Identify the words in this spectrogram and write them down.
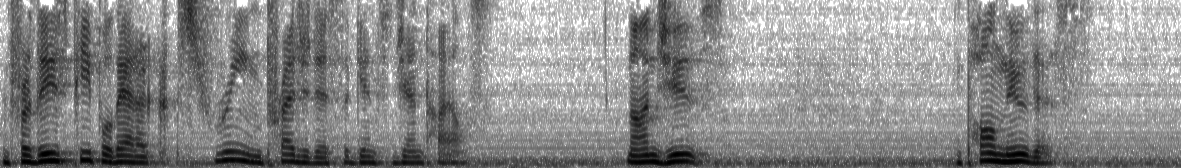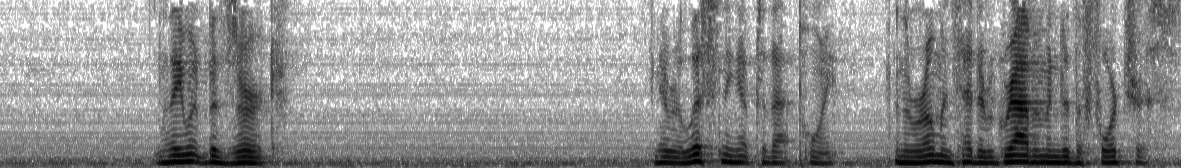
And for these people, they had an extreme prejudice against Gentiles, non Jews. And Paul knew this. And they went berserk. They were listening up to that point, and the Romans had to grab him into the fortress.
